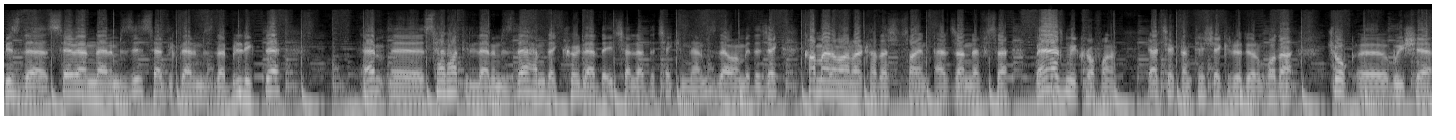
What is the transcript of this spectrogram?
Biz de sevenlerimizi, sevdiklerimizle birlikte hem e, Serhat illerimizde hem de köylerde, ilçelerde çekimlerimiz devam edecek. Kameraman arkadaşım Sayın Ercan Nefis'e beyaz mikrofona gerçekten teşekkür ediyorum. O da çok e, bu işe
